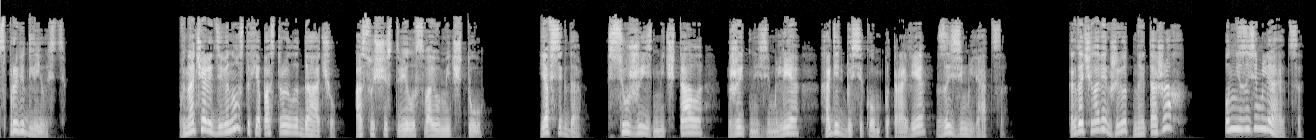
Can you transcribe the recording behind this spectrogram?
Справедливость. В начале 90-х я построила дачу, осуществила свою мечту. Я всегда, всю жизнь мечтала жить на земле, ходить босиком по траве, заземляться. Когда человек живет на этажах, он не заземляется.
